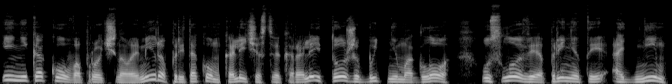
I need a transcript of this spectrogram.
и никакого прочного мира при таком количестве королей тоже быть не могло. Условия, принятые одним,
